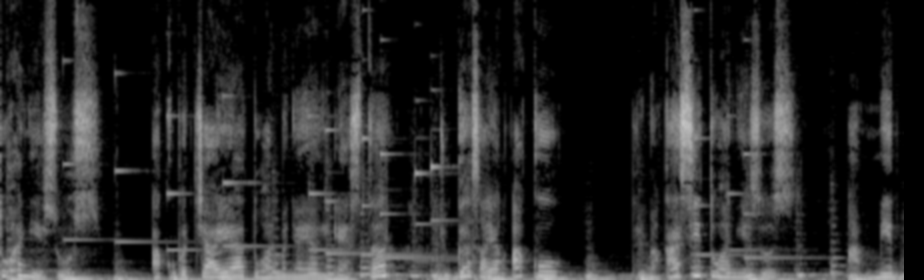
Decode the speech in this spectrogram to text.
Tuhan Yesus, aku percaya Tuhan menyayangi Esther, juga sayang aku. Terima kasih Tuhan Yesus. Amin.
